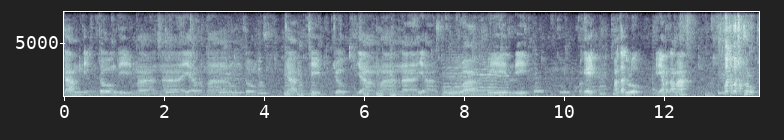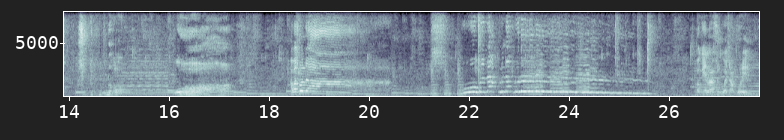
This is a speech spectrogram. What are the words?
Jam tingtung di mana yang meruntung Cap cip cup yang mana yang gua pilih? Oke, mantap dulu. Ini yang pertama. Kocok-kocok dulu. Wow Awas meledak. Uh, meledak, meledak, meledak. Oke, langsung gua campurin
